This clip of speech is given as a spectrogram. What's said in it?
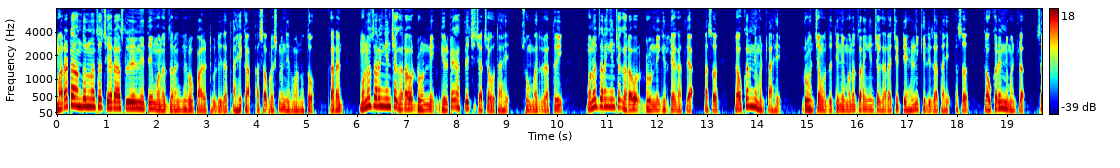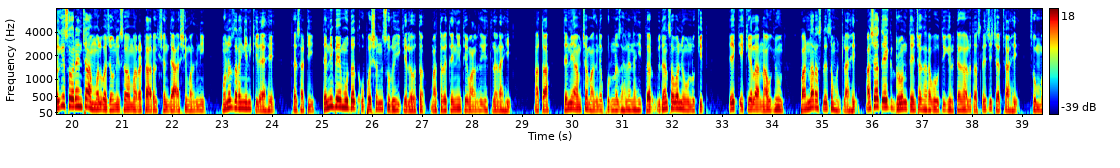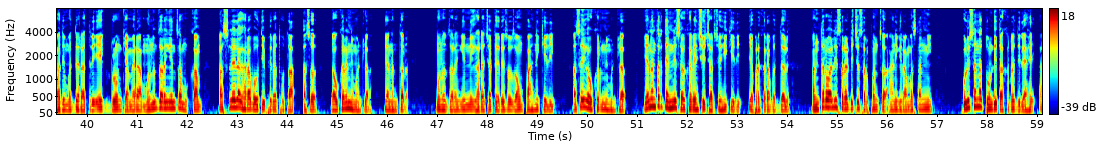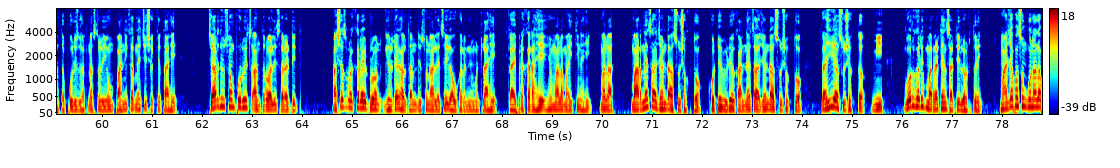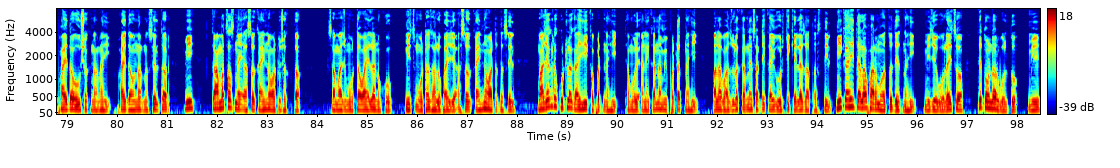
मराठा आंदोलनाचा चेहरा असलेले नेते मनोज जरांगेवर पाळत ठेवली जात आहे का असा प्रश्न निर्माण होतो. कारण मनोज जरांगेंच्या घरावर ड्रोनने गिरट्या घातल्याची चर्चा होत आहे. सोमवारी रात्री मनोज जरांगेंच्या घरावर ड्रोनने गिरट्या घातल्या असं गावकऱ्यांनी म्हटलं आहे. ड्रोनच्या मदतीने मनोज जरांगेंच्या घराची टेहळणी केली जात आहे असं गावकऱ्यांनी म्हटलं. सगळे सोयऱ्यांच्या अंमलबजावणीसह मराठा आरक्षण द्या अशी मागणी मनोज जरांगेंनी केली आहे. त्यासाठी त्यांनी बेमुदत उपोषण सुरूही केलं होतं मात्र त्यांनी ते मागं घेतलं नाही. आता त्यांनी आमच्या मागण्या पूर्ण झाल्या नाही तर विधानसभा निवडणुकीत एक एकेला नाव घेऊन पाडणार असल्याचं म्हटलं आहे. अशात एक ड्रोन त्यांच्या घराभोवती गिरट्या घालत असल्याची चर्चा आहे. सोमवारी मध्यरात्री एक ड्रोन कॅमेरा मनोज जरांगेंचा मुक्काम असलेल्या घराभोवती फिरत होता असं गावकऱ्यांनी म्हटलं. यानंतर मनोज जरांगेंनी घराच्या टेरेसवर जाऊन पाहणी केली असंही गावकऱ्यांनी म्हटलं. यानंतर त्यांनी सहकाऱ्यांशी चर्चाही केली. या प्रकाराबद्दल अंतरवाली सराटीचे सरपंच आणि ग्रामस्थांनी पोलिसांना तोंडी तक्रार दिली आहे. आता पोलीस घटनास्थळी येऊन पाहणी करण्याची शक्यता आहे. चार दिवसांपूर्वीच आंतरवाली सराटीत अशाच प्रकारे ड्रोन गिरट्या घालताना दिसून आल्याचे गावकऱ्यांनी म्हटलं आहे. काय प्रकार आहे हे मला माहिती नाही. मला मारण्याचा अजेंडा असू शकतो. खोटे व्हिडिओ काढण्याचा अजेंडा असू शकतो. काहीही असू शकतं. मी गोरगरीब मराठ्यांसाठी लढतोय. माझ्यापासून कोणाला फायदा होऊ शकणार नाही. फायदा होणार नसेल तर मी कामाचाच नाही असं काहींना वाटू शकतं. समाज मोठा व्हायला नको. मीच मोठा झालो पाहिजे असं काहींना वाटत असेल. माझ्याकडे कुठलं काहीही कपट नाही. त्यामुळे अनेकांना मी पटत नाही. मला बाजूला करण्यासाठी काही गोष्टी केल्या जात असतील. मी काही त्याला फार महत्त्व देत नाही. मी जे बोलायचं ते तोंडावर बोलतो. मी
